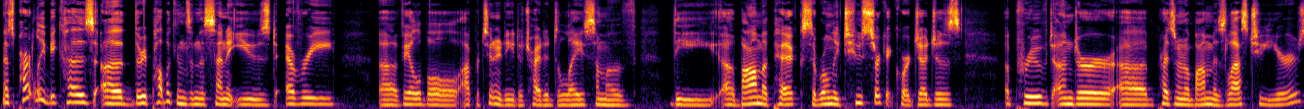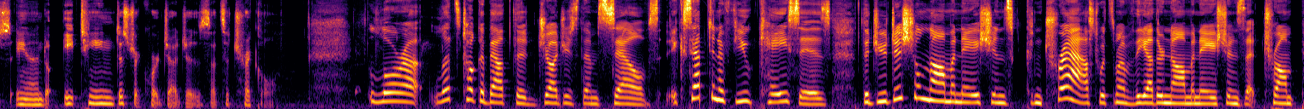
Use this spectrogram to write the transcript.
That's partly because uh, the Republicans in the Senate used every uh, available opportunity to try to delay some of the Obama picks. There were only two circuit court judges approved under uh, President Obama's last two years and 18 district court judges. That's a trickle. Laura, let's talk about the judges themselves. Except in a few cases, the judicial nominations contrast with some of the other nominations that Trump,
